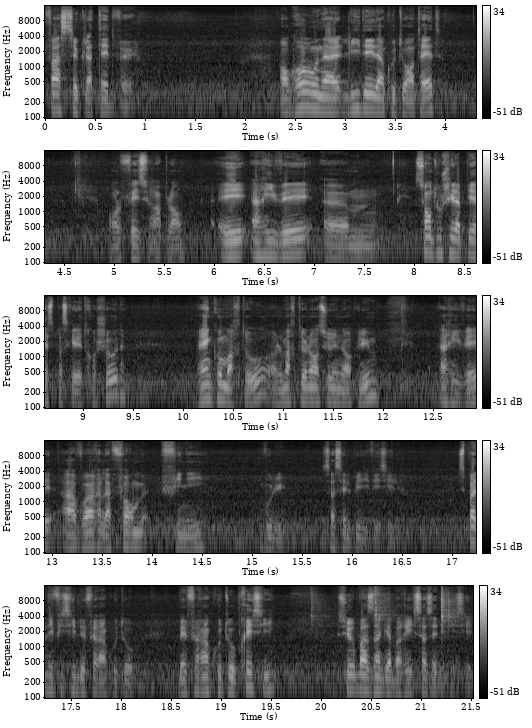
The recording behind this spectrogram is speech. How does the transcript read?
fassent ce que la tête veut. En gros, on a l'idée d'un couteau en tête, on le fait sur un plan, et arriver euh, sans toucher la pièce parce qu'elle est trop chaude, rien qu'au marteau, en le martelant sur une enclume, arriver à avoir la forme finie voulue. Ça, c'est le plus difficile. C'est pas difficile de faire un couteau, mais faire un couteau précis sur base d'un gabarit, ça, c'est difficile.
